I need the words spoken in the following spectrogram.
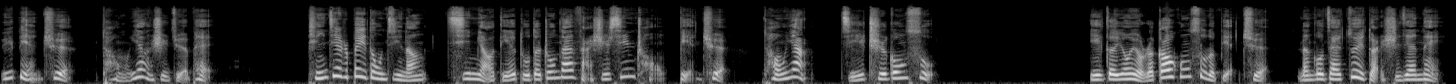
与扁鹊同样是绝配。凭借着被动技能七秒叠毒的中单法师新宠扁鹊，同样疾驰攻速。一个拥有着高攻速的扁鹊，能够在最短时间内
